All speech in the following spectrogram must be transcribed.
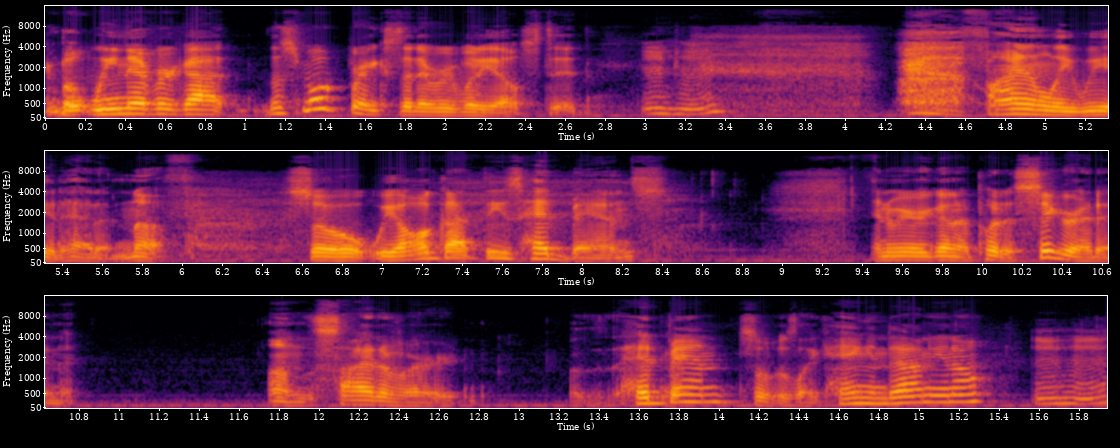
but we never got the smoke breaks that everybody else did. Mm-hmm. Finally, we had had enough. So we all got these headbands, and we were going to put a cigarette in it on the side of our headband, so it was like hanging down, you know? Mm-hmm.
